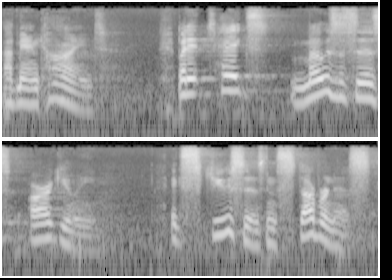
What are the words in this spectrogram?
of mankind. But it takes Moses' arguing, excuses, and stubbornness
